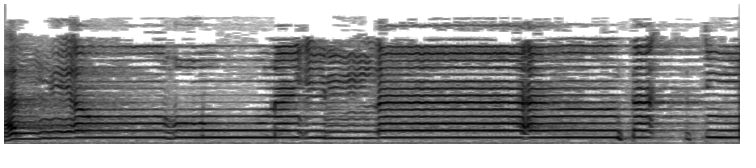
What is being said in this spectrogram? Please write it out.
هل ينظرون إلا أن تأتيهم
